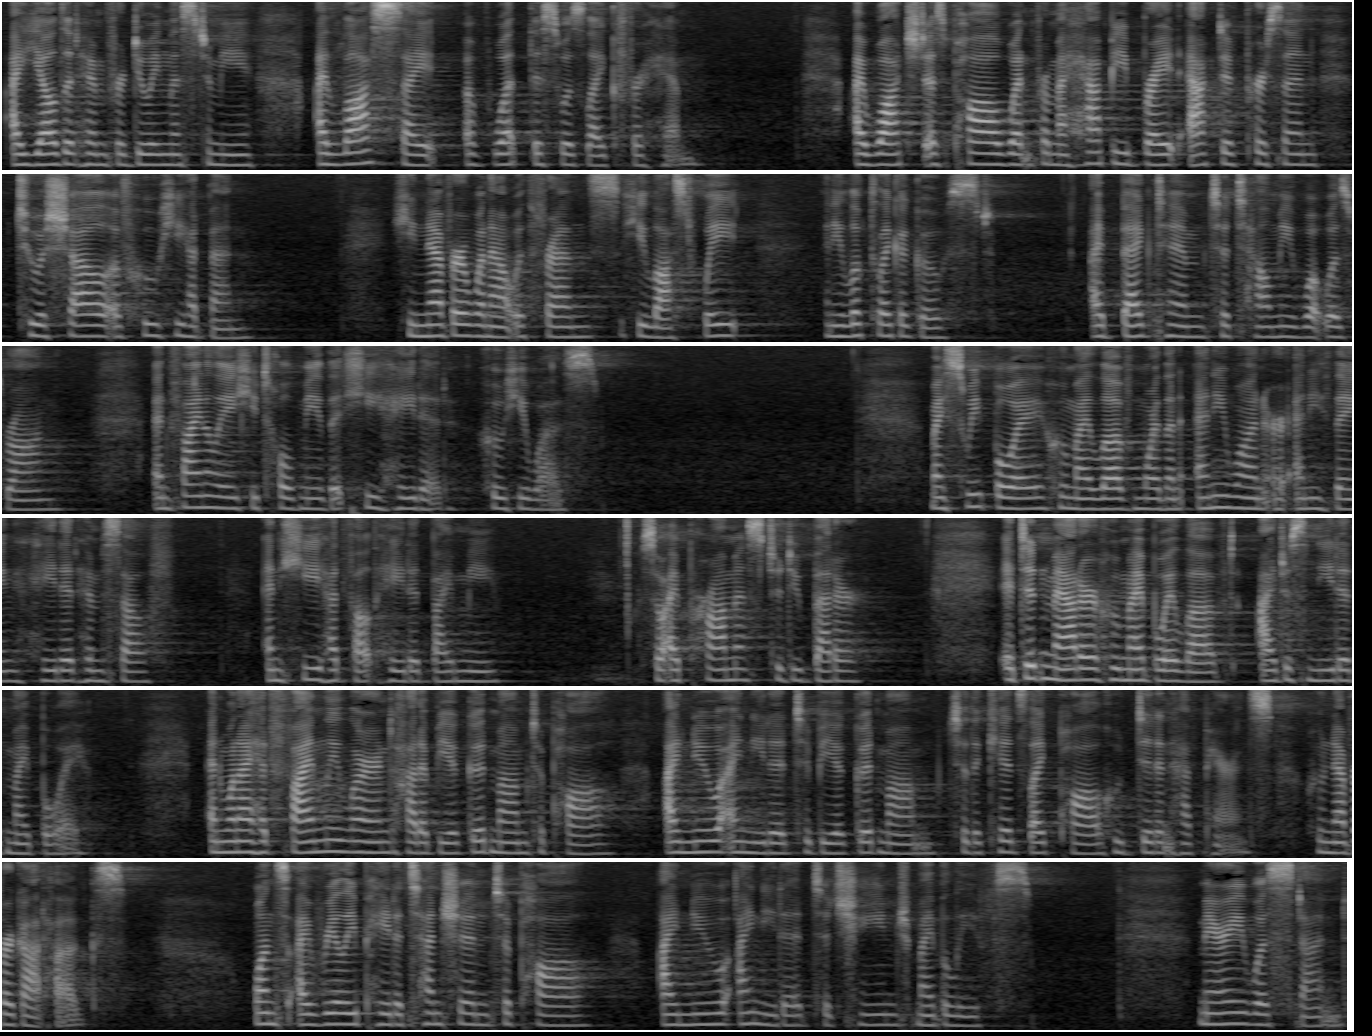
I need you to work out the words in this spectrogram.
I yelled at him for doing this to me. I lost sight of what this was like for him. I watched as Paul went from a happy, bright, active person to a shell of who he had been. He never went out with friends, he lost weight, and he looked like a ghost. I begged him to tell me what was wrong, and finally he told me that he hated who he was. My sweet boy, whom I love more than anyone or anything, hated himself, and he had felt hated by me. So I promised to do better. It didn't matter who my boy loved, I just needed my boy. And when I had finally learned how to be a good mom to Paul, I knew I needed to be a good mom to the kids like Paul who didn't have parents, who never got hugs. Once I really paid attention to Paul, I knew I needed to change my beliefs. Mary was stunned.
